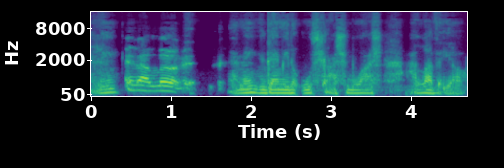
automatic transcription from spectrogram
I mean, And I love it. I mean, you gave me the ooshkosh muash. I love it, yo.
